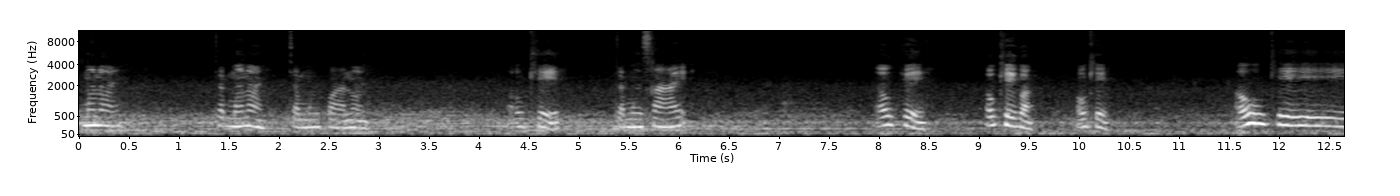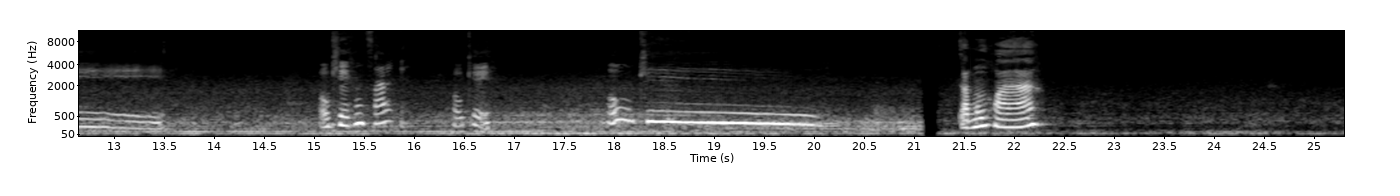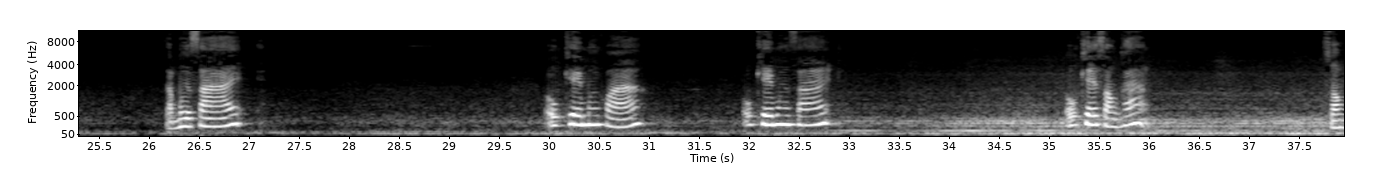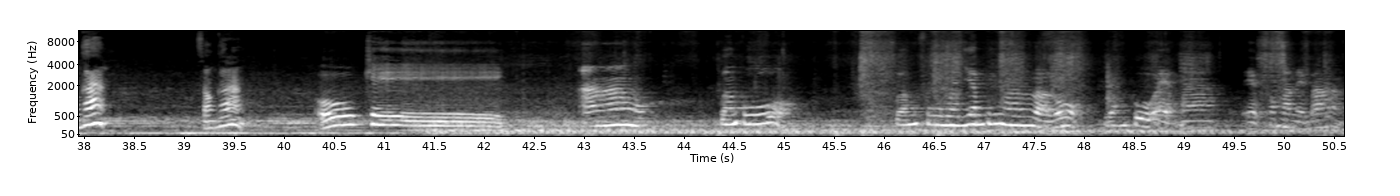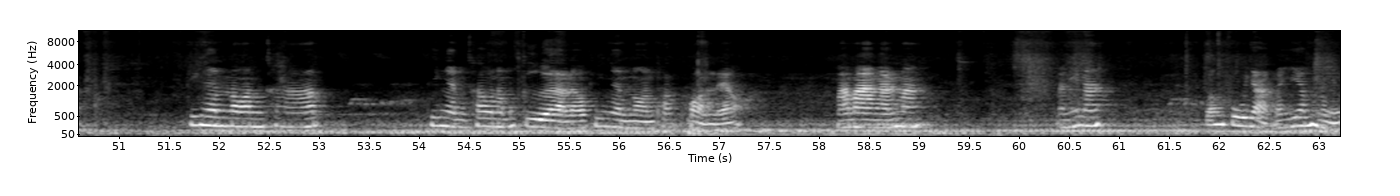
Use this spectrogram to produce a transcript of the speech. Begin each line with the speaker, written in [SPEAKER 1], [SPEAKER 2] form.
[SPEAKER 1] บมือหน่อย จับมือหน่อย จับมือขวาหน่อย โอเค จับมือซ้าย โอเค โอเคก่อน โอเค โอเค โอเคข้างซ้าย โอเค โอเค จับมือขวา จับมือซ้าย โอเคมือขวา โอเคมือซ้าย โอเคสองข้างสองข้างสองข้าง โอเค อ้าวเฟื่องฟูเฟื่องฟูมาเยี่ยมพี่เงินเหรอลูกเฟื่องฟูแอบมา แอบเข้ามาในบ้าน พี่เงินนอนครับ พี่เงินเข้าน้ำเกลือแล้วพี่เงินนอนพักผ่อนแล้ว มามางั้นมา มานี่มาเฟื่องฟูอยากมาเยี่ยมหนู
